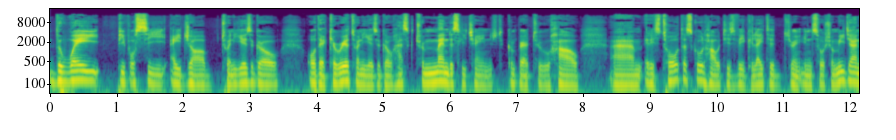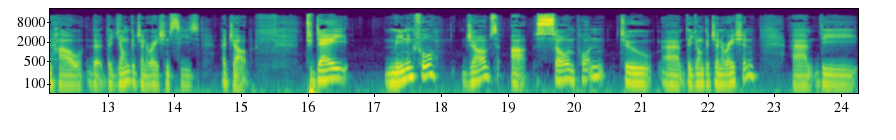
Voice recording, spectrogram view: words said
the way people see a job 20 years ago or their career 20 years ago has tremendously changed compared to how um, it is taught at school, how it is vehiculated during, in social media, and how the, the younger generation sees a job. Today, meaningful jobs are so important to uh, the younger generation. Um, the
